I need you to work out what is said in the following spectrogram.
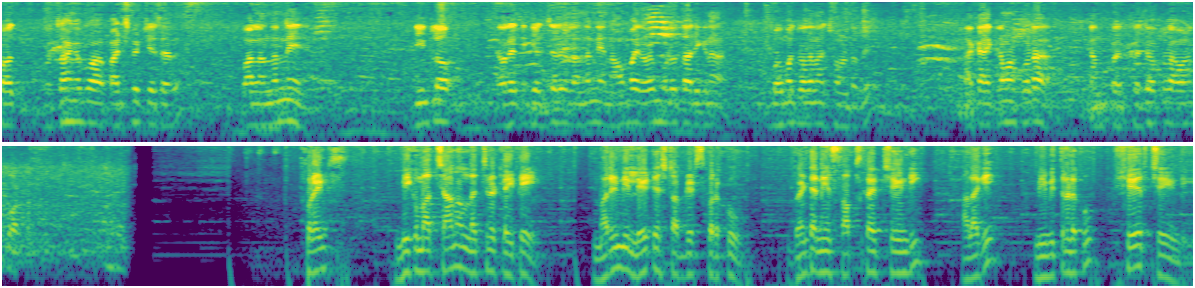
ప్రోత్- ఉత్సాహంగా పార్టిసిపేట్ చేశారు. వాళ్ళందరినీ దీంట్లో ఎవరైతే గెలిచారో వీళ్ళందరినీ నవంబర్ ఇరవై మూడో తారీఖున బహుమతి ప్రధానోత్సవం ఉంటుంది. ఆ కార్యక్రమం కూడా ప్రతి ఒక్కరు రావాలని కోరుతున్నాను ఫ్రెండ్స్ మీకు మా ఛానల్ నచ్చినట్లయితే మరిన్ని లేటెస్ట్ అప్డేట్స్ కొరకు వెంటనే సబ్స్క్రైబ్ చేయండి. అలాగే మీ మిత్రులకు షేర్ చేయండి.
